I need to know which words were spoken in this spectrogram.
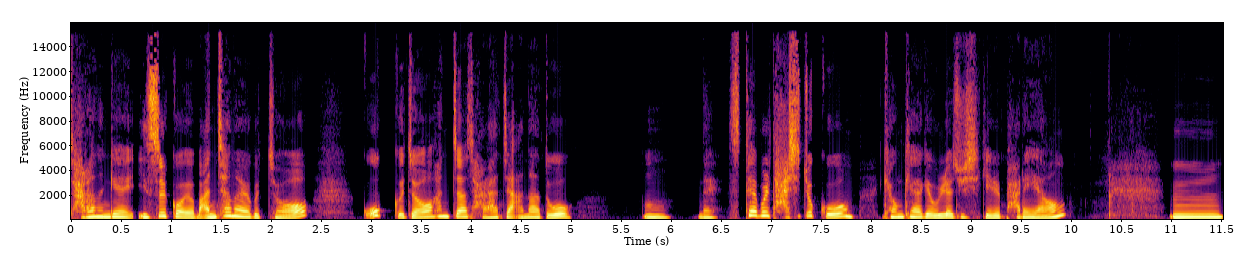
잘하는 게 있을 거예요. 많잖아요. 그쵸? 꼭 그저 한자 잘하지 않아도 음, 네. 스텝을 다시 조금 경쾌하게 올려주시길 바래요. 음,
